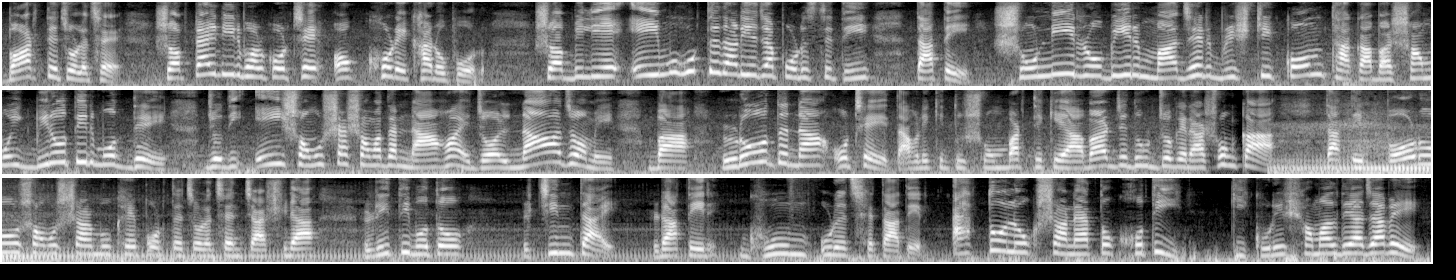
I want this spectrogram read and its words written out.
বাড়তে চলেছে। সবটাই নির্ভর করছে অক্ষরেখার ওপর। সব মিলিয়ে এই মুহূর্তে দাঁড়িয়ে যা পরিস্থিতি, তাতে শনি রবির মাঝের বৃষ্টি কম থাকা বা সাময়িক বিরতির মধ্যে যদি এই সমস্যার সমাধান না হয়, জল না জমে বা রোদ না ওঠে, তাহলে কিন্তু সোমবার থেকে আবার যে দুর্যোগের আশঙ্কা, তাতে বড় সমস্যার মুখে পড়তে চলেছেন চাষিরা। রীতিমতো চিন্তায় রাতের ঘুম উড়েছে তাদের। এত লোকসান, এত ক্ষতি, কি করে সামাল দেয়া যাবে?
